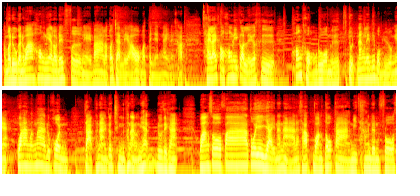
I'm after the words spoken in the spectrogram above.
เรามาดูกันว่าห้องนี้เราได้เฟอร์ไงบ้าง แล้วก็จัดเลเยอร์ออกมาเป็นยังไงนะครับไฮไลท์ของห้องนี้ก่อนเลยก็คือ ห้องโถงรวมหรือจุดนั่งเล่นที่ผมอยู่ตรงเนี้ยกว้างมากๆ ทุกคนจากผนังจนถึงผนังตรงเนี้ยดูสิครับวางโซฟาตัวใหญ่ๆหนาๆนะครับวางโต๊ะกลางมีทางเดินโฟล์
